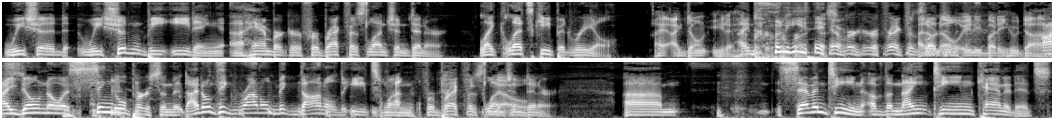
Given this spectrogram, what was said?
We should we shouldn't be eating a hamburger for breakfast, lunch, and dinner. Like, let's keep it real. I, I don't eat a I hamburger. don't for eat breakfast. a hamburger for breakfast. I don't know and- anybody who does. I don't know a single person that I don't think Ronald McDonald eats one for breakfast, lunch, No. and dinner. Um, 17 of the 19 candidates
